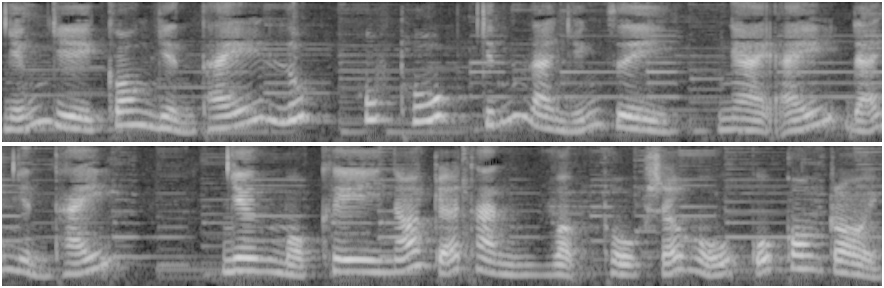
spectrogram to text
những gì con nhìn thấy lúc hút thuốc chính là những gì ngài ấy đã nhìn thấy. Nhưng một khi nó trở thành vật thuộc sở hữu của con rồi,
